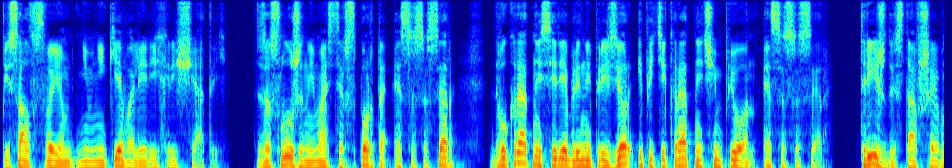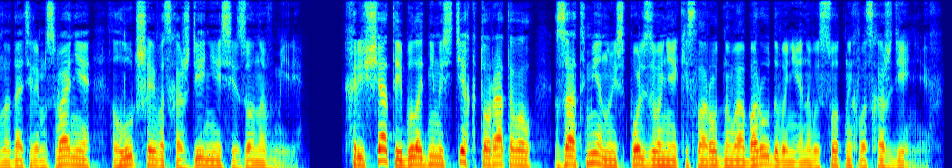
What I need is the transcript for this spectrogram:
писал в своем дневнике Валерий Хрещатый, заслуженный мастер спорта СССР, двукратный серебряный призер и пятикратный чемпион СССР, трижды ставший обладателем звания «Лучшее восхождение сезона в мире». Хрещатый был одним из тех, кто ратовал за отмену использования кислородного оборудования на высотных восхождениях.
